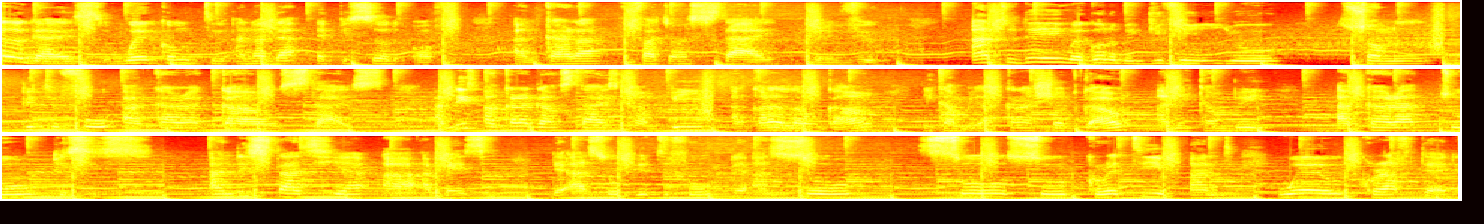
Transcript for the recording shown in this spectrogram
Hello guys, welcome to another episode of Ankara Fashion Style Review. And today we're going to be giving you some beautiful Ankara gown styles. And these Ankara gown styles can be Ankara long gown, it can be Ankara short gown, and it can be Ankara two pieces. And these styles here are amazing. They are so beautiful, they are so so so creative and well crafted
